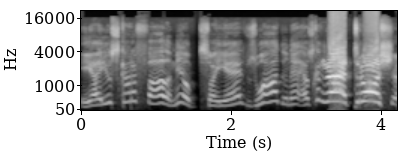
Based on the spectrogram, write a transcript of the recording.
E aí os caras falam, meu, isso aí é zoado, né? Aí os caras, ah, trouxa!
